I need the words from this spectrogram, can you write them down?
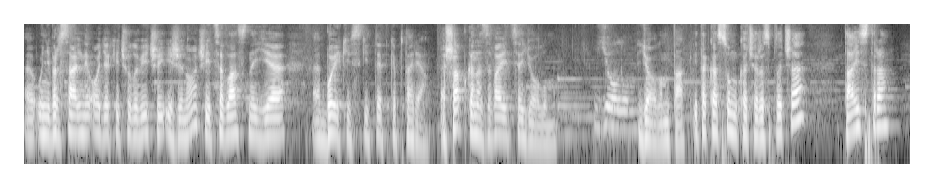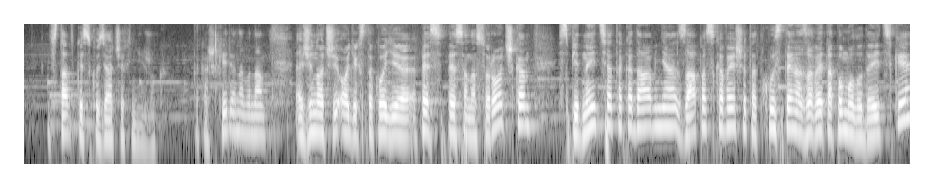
е, універсальний одяг і чоловічий, і жіночий. І це, власне, є бойківський тип кептаря. Шапка називається йолум. Йолум. Йолом, так. І така сумка через плече, тайстра вставки з козячих ніжок. Така шкіряна вона. Е, Жіночий одяг з такої пис, писана сорочка, спідниця така давня, запаска вишита, хустина завита по-молодицьки.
